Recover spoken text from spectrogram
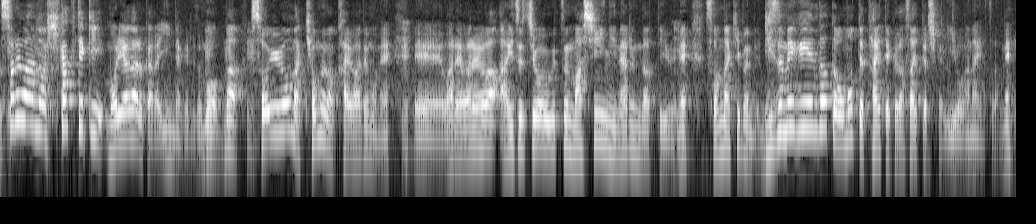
それはあの比較的盛り上がるからいいんだけれども、まあ、うんそういうような虚無の会話でもね、うん。えー我々は相づちを打つマシーンになるんだっていうね、そんな気分でリズムゲームだと思って耐えてくださいってしか言いようがないやつだね。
